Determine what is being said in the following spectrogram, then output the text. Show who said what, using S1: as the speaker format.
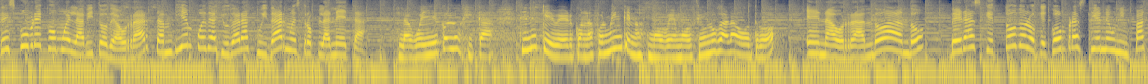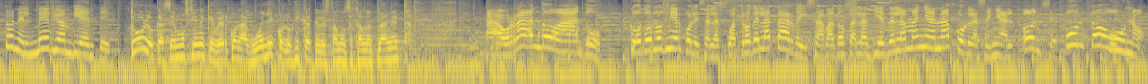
S1: Descubre cómo el hábito de ahorrar también puede ayudar a cuidar nuestro planeta.
S2: La huella ecológica tiene que ver con la forma en que nos movemos de un lugar a otro.
S1: En Ahorrando Ando, verás que todo lo que compras tiene un impacto en el medio ambiente.
S3: Todo lo que hacemos tiene que ver con la huella ecológica que le estamos dejando al planeta.
S1: Ahorrando Ando. Todos los miércoles a las 4 de la tarde y sábados a las 10 de la mañana por la señal 11.1.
